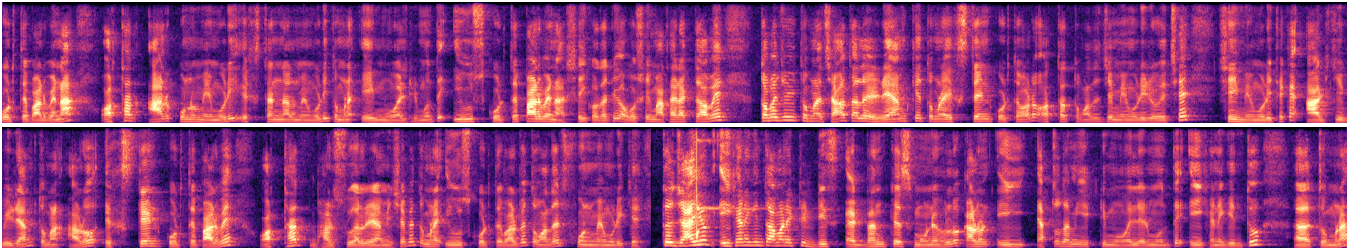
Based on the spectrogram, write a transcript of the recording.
করতে পারবে না। অর্থাৎ আর কোনো মেমোরি এক্সটার্নাল মেমোরি তোমরা এই মোবাইলটির মধ্যে ইউজ করতে পারবে না। সেই কথাটি অবশ্যই মাথায় রাখতে হবে। তবে যদি তোমরা চাও, তাহলে র্যামকে তোমরা এক্সটেন্ড করতে পারো। অর্থাৎ তোমাদের যে মেমোরি রয়েছে, সেই মেমোরি থেকে আট জিবি র্যাম তোমরা আরও এক্সটেন্ড করতে পারবে। অর্থাৎ ভার্চুয়াল র্যাম হিসেবে তোমরা ইউজ করতে পারবে তোমাদের ফোন মেমোরিকে তো যাই হোক, এইখানে কিন্তু আমার একটি ডিসঅ্যাডভান্টেজ মনে হলো। কারণ এই এত দামি একটি মোবাইলের মধ্যে এইখানে কিন্তু তোমরা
